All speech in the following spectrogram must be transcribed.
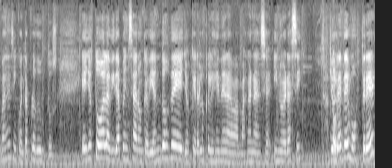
más de 50 productos. Ellos toda la vida pensaron que habían dos de ellos que eran los que les generaban más ganancias y no era así. Yo Ahora- les demostré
